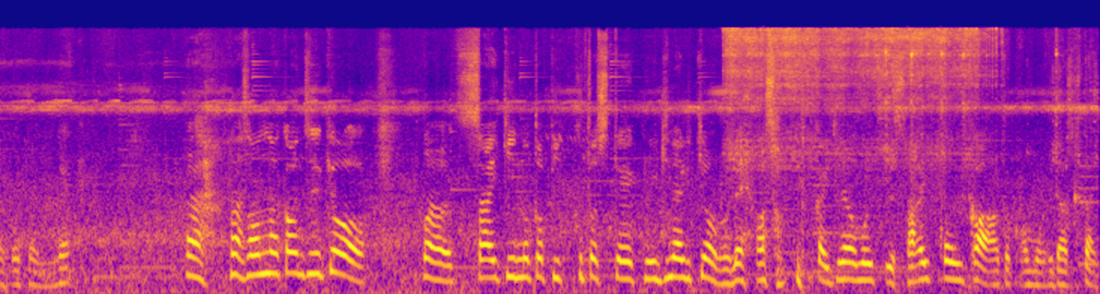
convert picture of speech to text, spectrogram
たことにね。はあ、まあそんな感じで今日、まあ最近のトピックとして、いきなり今日のね、あ、そんなんかいきなり思いついて再婚かとか思い出したり、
